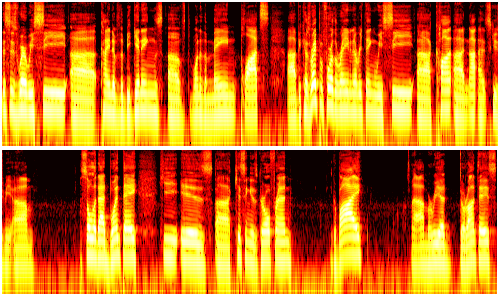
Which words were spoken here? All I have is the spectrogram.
this is where we see uh, kind of the beginnings of one of the main plots uh, because right before the rain and everything we see uh, con- uh, not uh, excuse me um, soledad buente. He is kissing his girlfriend. Goodbye maria dorantes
